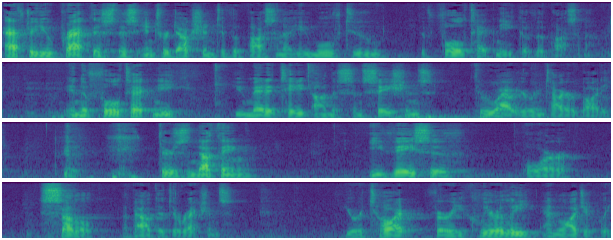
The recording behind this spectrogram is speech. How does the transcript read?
After you practice this introduction to Vipassana, you move to the full technique of Vipassana. In the full technique, you meditate on the sensations throughout your entire body. There's nothing evasive or subtle about the directions. You're taught very clearly and logically.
